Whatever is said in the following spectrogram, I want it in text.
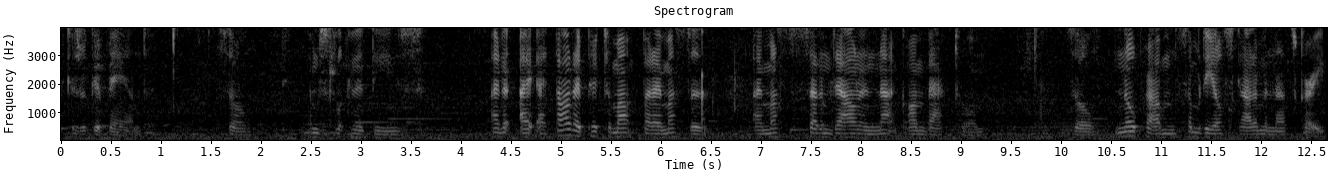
because you'll get banned. So I'm just looking at these. I, I, I thought I picked them up, but I must have I must have set him down and not gone back to him. So no problem, somebody else got him and that's great.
